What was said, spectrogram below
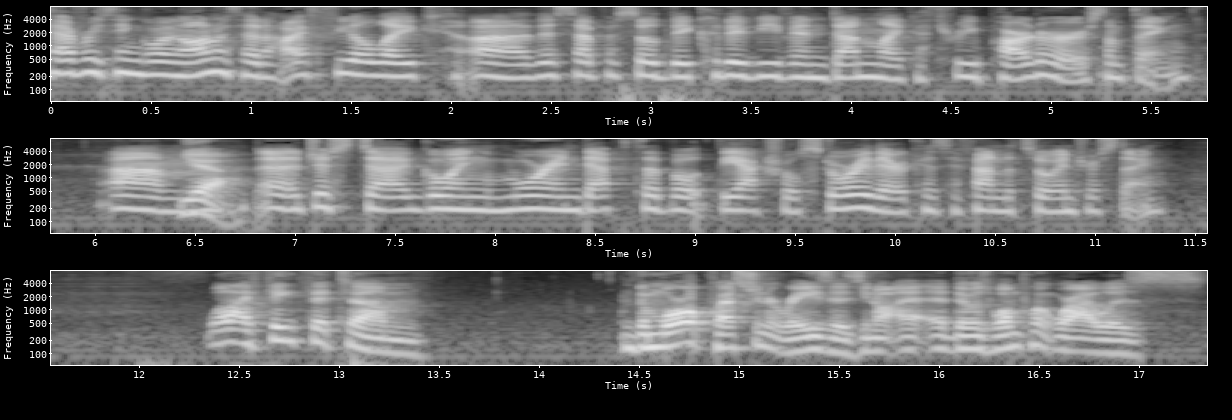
everything going on with it, I feel like uh, this episode they could have even done like a three-parter or something. Um, Yeah. uh, just uh, going more in depth about the actual story there because I found it so interesting. Well, I think that um, the moral question it raises, you know, I, there was one point where I was,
